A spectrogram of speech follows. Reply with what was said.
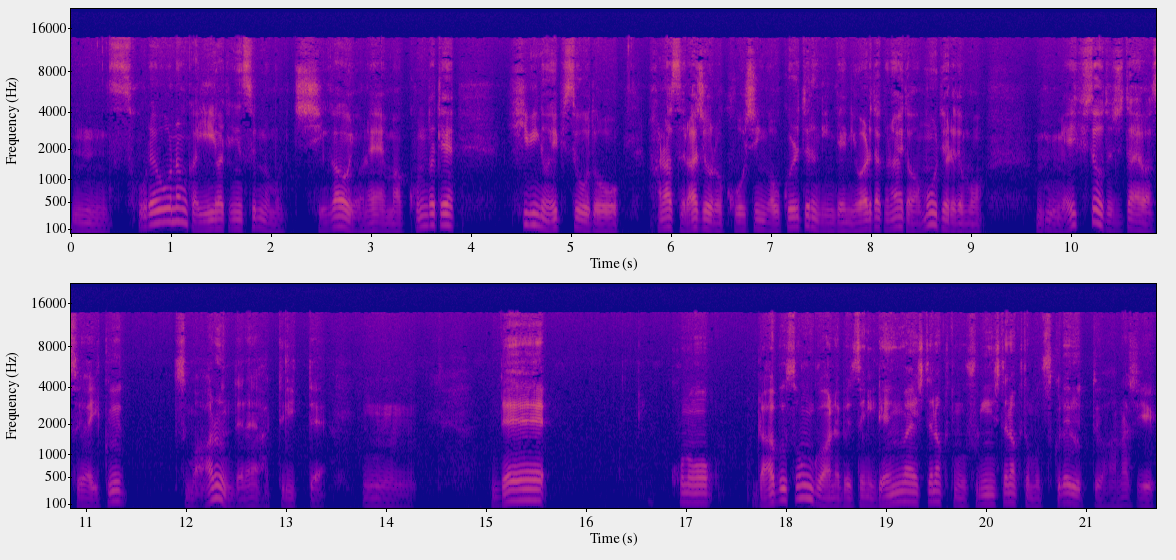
うん、それをなんか言い訳にするのも違うよね。まあこんだけ日々のエピソードを話すラジオの更新が遅れてる人間に言われたくないとは思うけれども、うん、エピソード自体はそれはいくつもあるんでね、はっきり言って。うんで、このラブソングはね、別に恋愛してなくても不倫してなくても作れるっていう話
